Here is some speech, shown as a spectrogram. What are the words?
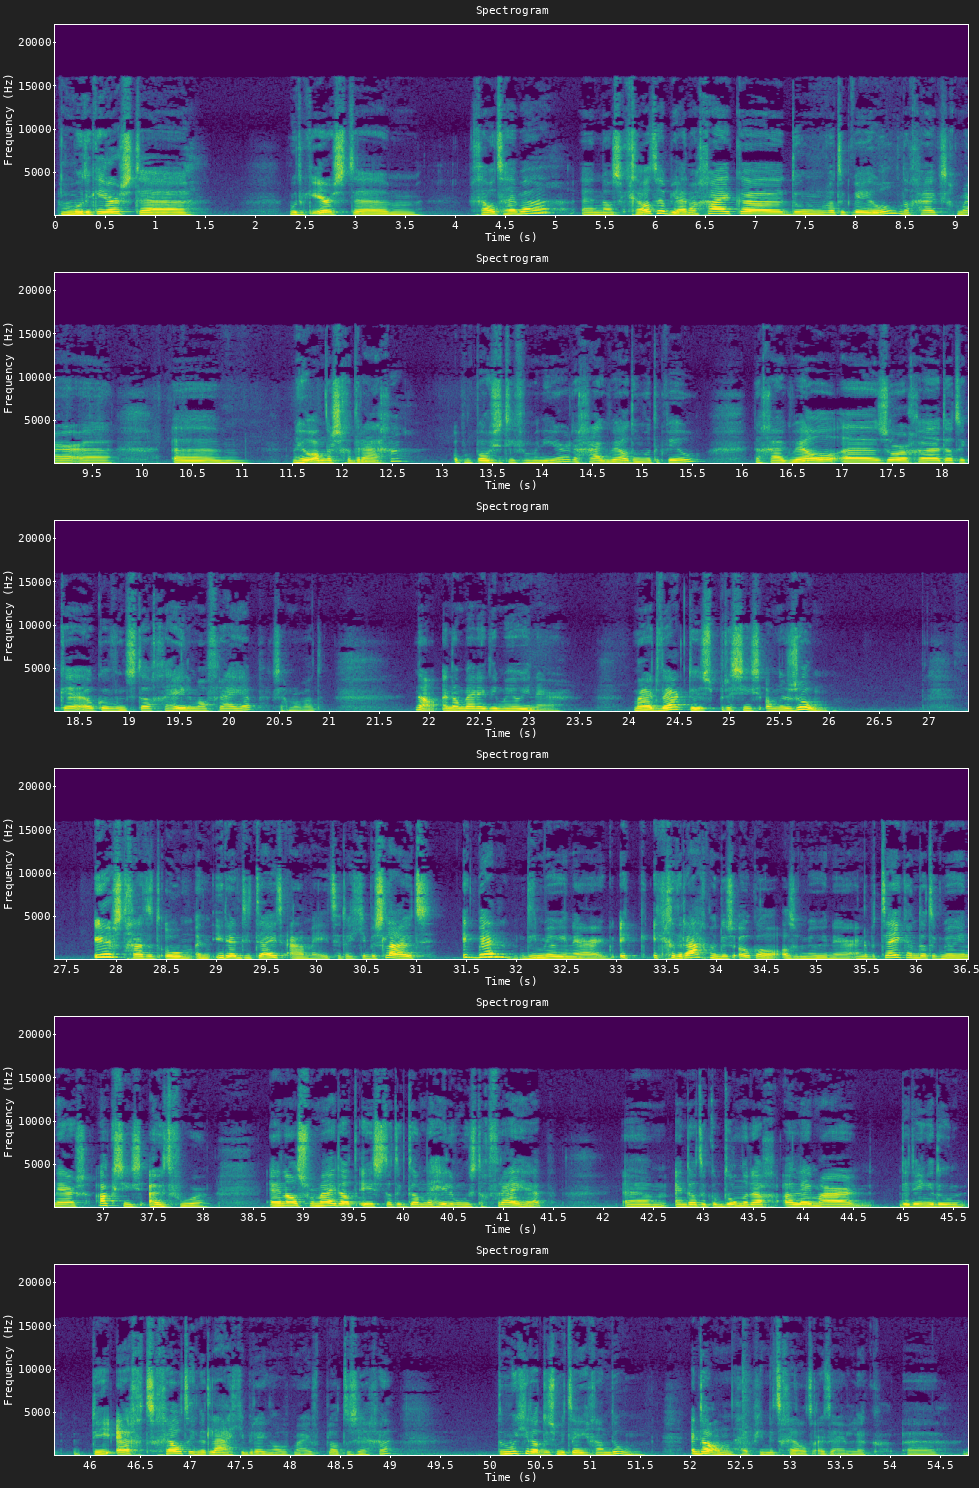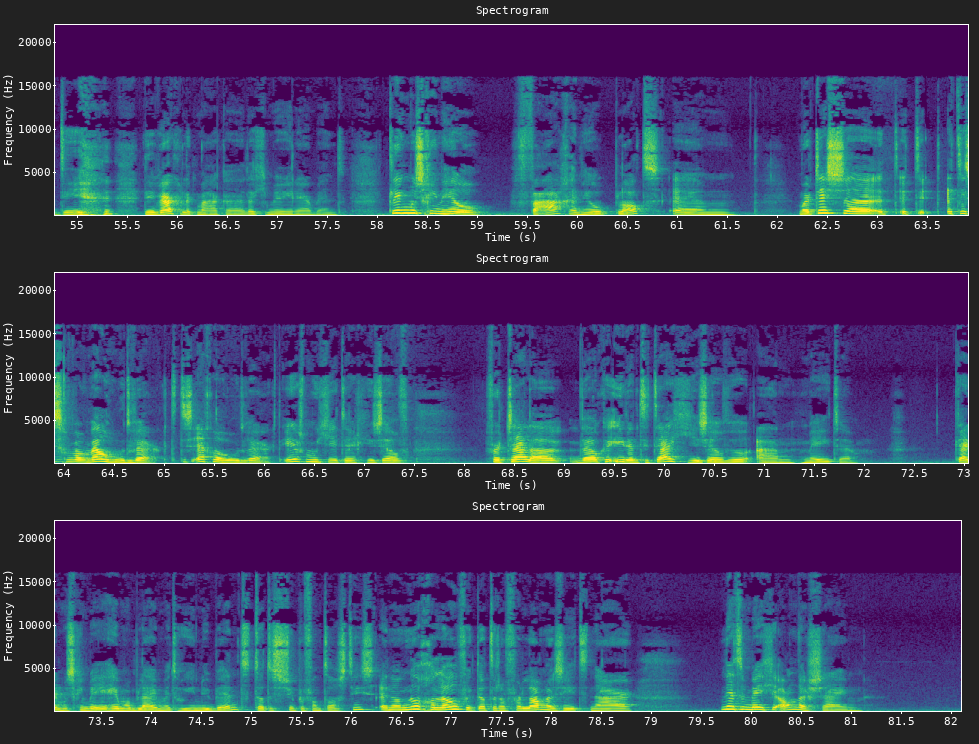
Moet ik eerst, uh, moet ik eerst um, geld hebben. En als ik geld heb, ja, dan ga ik uh, doen wat ik wil. Dan ga ik zeg maar me heel anders gedragen. Op een positieve manier. Dan ga ik wel doen wat ik wil. Dan ga ik wel uh, zorgen dat ik uh, elke woensdag helemaal vrij heb. Ik zeg maar wat. Nou, en dan ben ik die miljonair. Maar het werkt dus precies andersom. Eerst gaat het om een identiteit aanmeten. Dat je besluit, ik ben die miljonair. Ik, ik, gedraag me dus ook al als een miljonair. En dat betekent dat ik miljonairs acties uitvoer. En als voor mij dat is dat ik dan de hele woensdag vrij heb. Um, en dat ik op donderdag alleen maar de dingen doen die echt geld in het laadje brengen, om het maar even plat te zeggen, dan moet je dat dus meteen gaan doen. En dan heb je het geld uiteindelijk uh, die, die werkelijk maken dat je miljonair bent. Klinkt misschien heel vaag en heel plat, um, maar het is, uh, het, het, het is gewoon wel hoe het werkt. Het is echt wel hoe het werkt. Eerst moet je je tegen jezelf vertellen welke identiteit je jezelf wil aanmeten. Kijk, misschien ben je helemaal blij met hoe je nu bent. Dat is super fantastisch. En dan nog geloof ik dat er een verlangen zit naar net een beetje anders zijn.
